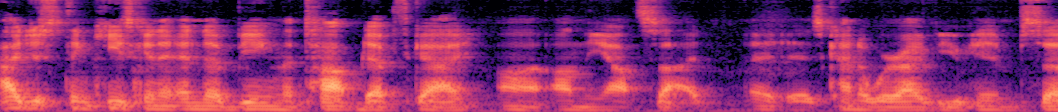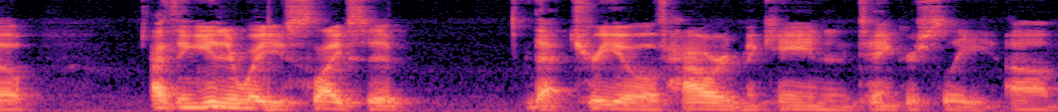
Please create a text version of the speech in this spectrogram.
I, just think he's going to end up being the top depth guy on, on the outside, is kind of where I view him. So I think either way you slice it, that trio of Howard, McCain, and Tankersley, um,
